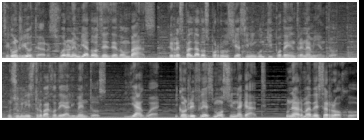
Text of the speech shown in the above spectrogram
Según Reuters, fueron enviados desde Donbass y respaldados por Rusia sin ningún tipo de entrenamiento, un suministro bajo de alimentos y agua, y con rifles Mosin Nagat, un arma de cerrojo.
